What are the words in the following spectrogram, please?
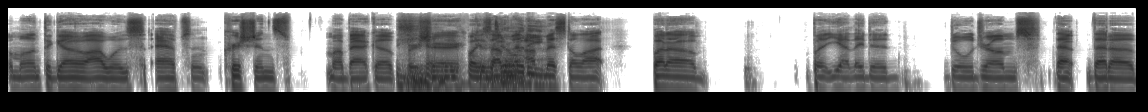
a month ago, I was absent. Christian's my backup for sure because I've. I've missed a lot. But uh, but yeah, they did dual drums that that uh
